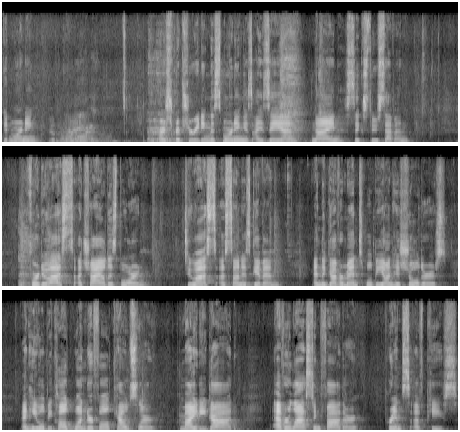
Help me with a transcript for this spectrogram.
Good morning. Good morning. Our scripture reading this morning is Isaiah 9, 6 through 7. For to us a child is born, to us a son is given, and the government will be on his shoulders, and he will be called Wonderful Counselor, Mighty God, Everlasting Father, Prince of Peace.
